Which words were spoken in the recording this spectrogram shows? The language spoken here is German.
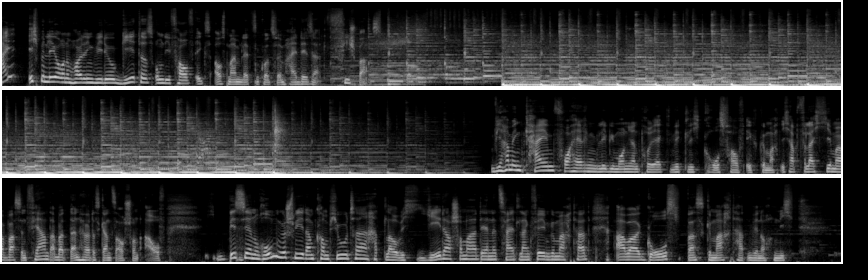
Hi, ich bin Leo und im heutigen Video geht es um die VFX aus meinem letzten Kurzfilm High Desert. Viel Spaß! wir haben in keinem vorherigen Lebimonian-Projekt wirklich groß VFX gemacht. Ich habe vielleicht hier mal was entfernt, aber dann hört das Ganze auch schon auf. Bisschen rumgespielt am Computer hat, glaube ich, jeder schon mal, der eine Zeit lang Film gemacht hat. Aber groß was gemacht hatten wir noch nicht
